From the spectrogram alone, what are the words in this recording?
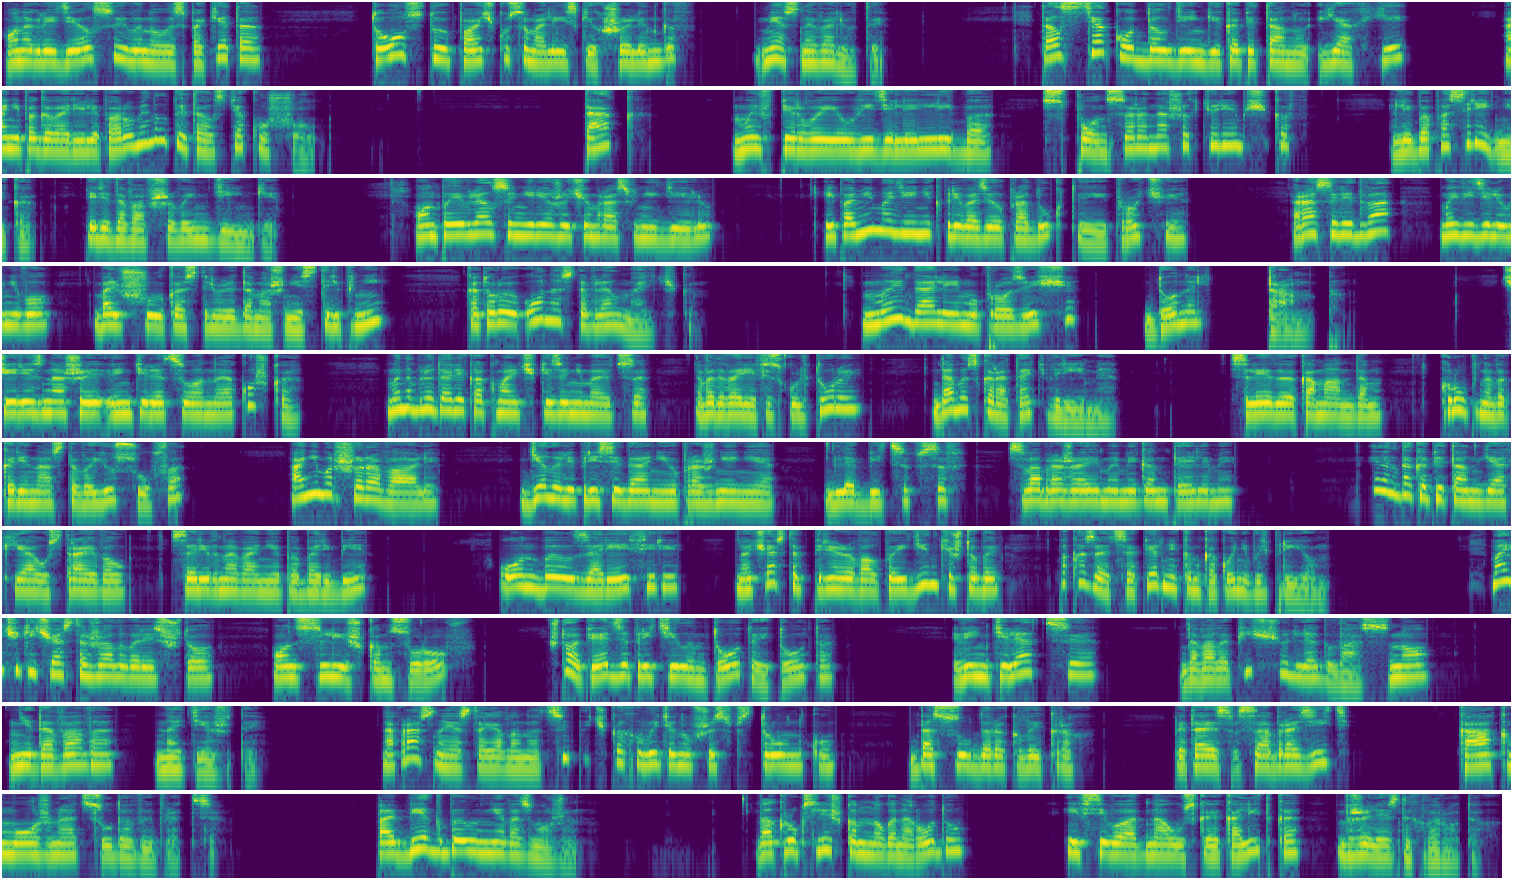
он огляделся и вынул из пакета толстую пачку сомалийских шиллингов местной валюты. Толстяк отдал деньги капитану Яхье, они поговорили пару минут, и толстяк ушел. Так мы впервые увидели либо спонсора наших тюремщиков, либо посредника, передававшего им деньги. Он появлялся не реже, чем раз в неделю, и помимо денег привозил продукты и прочее. Раз или два мы видели у него большую кастрюлю домашней стрипни, которую он оставлял мальчикам. Мы дали ему прозвище Дональд Трамп. Через наше вентиляционное окошко мы наблюдали, как мальчики занимаются во дворе физкультурой, дабы скоротать время. Следуя командам крупного коренастого Юсуфа, Они маршировали, делали приседания и упражнения для бицепсов с воображаемыми гантелями. Иногда капитан Яхья устраивал соревнования по борьбе. Он был за рефери, но часто прерывал поединки, чтобы показать соперникам какой-нибудь прием. Мальчики часто жаловались, что он слишком суров, что опять запретил им то-то и то-то. Вентиляция давала пищу для глаз, но не давала надежды. Напрасно я стояла на цыпочках, вытянувшись в струнку, до судорог в икрах, пытаясь сообразить, как можно отсюда выбраться. Побег был невозможен. Вокруг слишком много народу и всего одна узкая калитка в железных воротах.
